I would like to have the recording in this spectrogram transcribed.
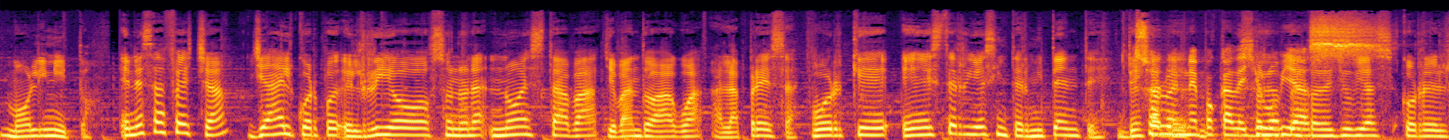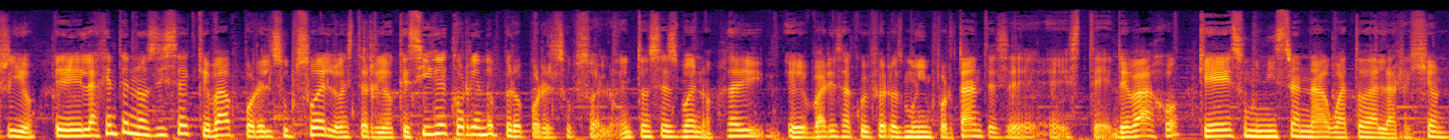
Molinito. En esa fecha ya el cuerpo, el río Sonora no estaba llevando agua a la presa porque este río es intermitente. solo en época de lluvias. En época de lluvias corre el río. Eh, la gente nos dice que va por el subsuelo este río, que sigue corriendo pero por el subsuelo. Entonces, bueno, hay eh, varios acuíferos muy importantes eh, este, debajo que suministran agua a toda la región.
